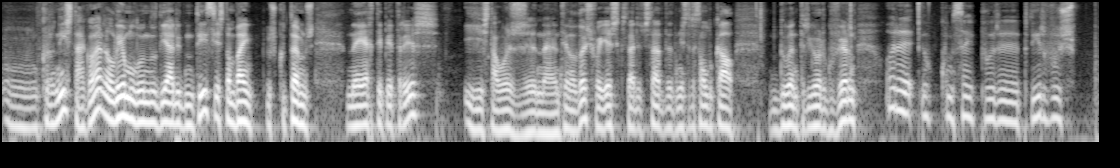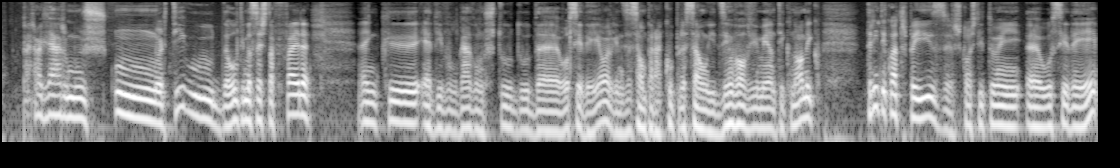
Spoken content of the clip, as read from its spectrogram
um cronista agora, lemos-lo no Diário de Notícias, também o escutamos na RTP3 e está hoje na Antena 2, foi ex-secretário de Estado de Administração Local do anterior governo. Ora, eu comecei por eh, pedir-vos para olharmos um artigo da última sexta-feira em que é divulgado um estudo da OCDE, a Organização para a Cooperação e Desenvolvimento Económico. 34 países constituem a OCDE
